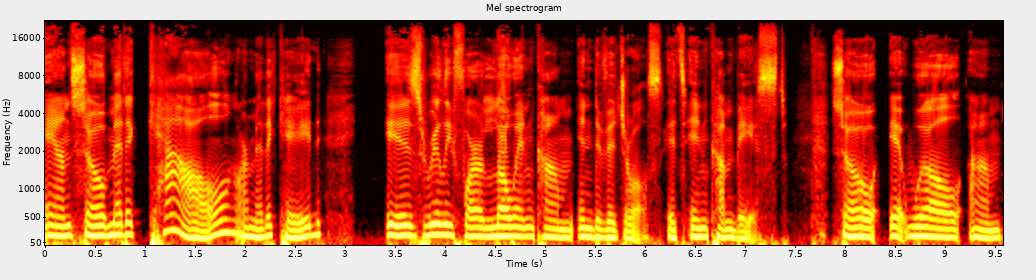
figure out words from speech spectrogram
And so Medi-Cal or Medicaid is really for low income individuals. It's income based. So it will um,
